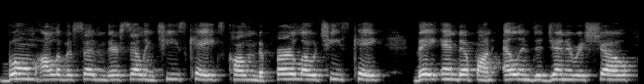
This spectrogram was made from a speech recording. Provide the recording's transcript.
Boom all of a sudden they're selling cheesecakes calling the furlough cheesecake. They end up on ellen degeneres show.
